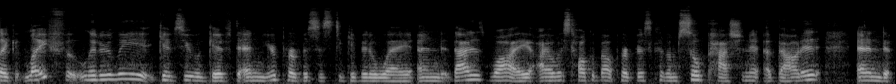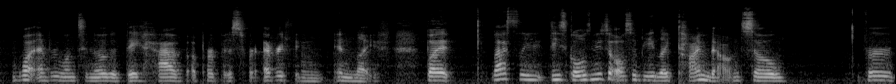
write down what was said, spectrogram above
like life literally gives you a gift and your purpose is to give it away. And that is why i always talk about purpose because i'm so passionate about it and want everyone to know that they have a purpose for everything in life. But lastly these goals need to also be like time bound. So for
